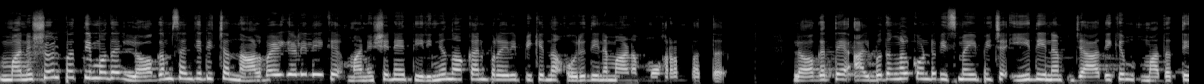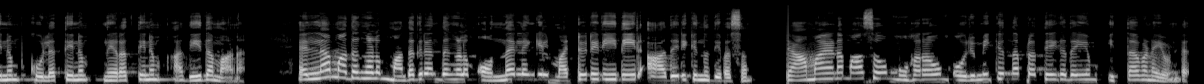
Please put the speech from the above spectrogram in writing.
മനുഷ്യോൽപത്തി മുതൽ ലോകം സഞ്ചരിച്ച നാൾ വഴികളിലേക്ക് മനുഷ്യനെ തിരിഞ്ഞു നോക്കാൻ പ്രേരിപ്പിക്കുന്ന ഒരു ദിനമാണ് മുഹറം പത്ത്. ലോകത്തെ അത്ഭുതങ്ങൾ കൊണ്ട് വിസ്മയിപ്പിച്ച ഈ ദിനം ജാതിക്കും മതത്തിനും കുലത്തിനും നിറത്തിനും അതീതമാണ്. എല്ലാ മതങ്ങളും മതഗ്രന്ഥങ്ങളും ഒന്നല്ലെങ്കിൽ മറ്റൊരു രീതിയിൽ ആദരിക്കുന്ന ദിവസം. രാമായണ മാസവും മുഹറവും ഒരുമിക്കുന്ന പ്രത്യേകതയും ഇത്തവണയുണ്ട്.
